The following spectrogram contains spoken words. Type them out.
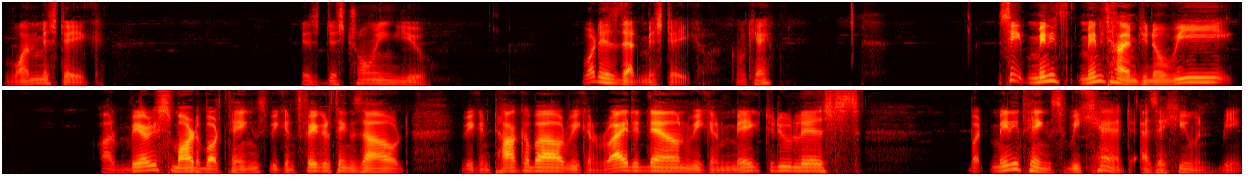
one mistake is destroying you. What is that mistake? Okay? See, many many times, you know, we are very smart about things. We can figure things out. We can talk about, we can write it down, we can make to-do lists. But many things we can't as a human being.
